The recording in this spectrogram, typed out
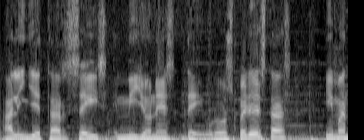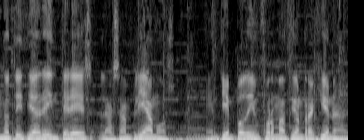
al inyectar 6 millones de euros. Pero estas y más noticias de interés las ampliamos en tiempo de información regional.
